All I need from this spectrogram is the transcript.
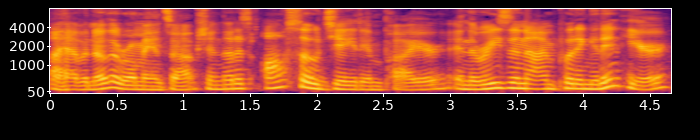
I have another romance option that is also Jade Empire, and the reason I'm putting it in here,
